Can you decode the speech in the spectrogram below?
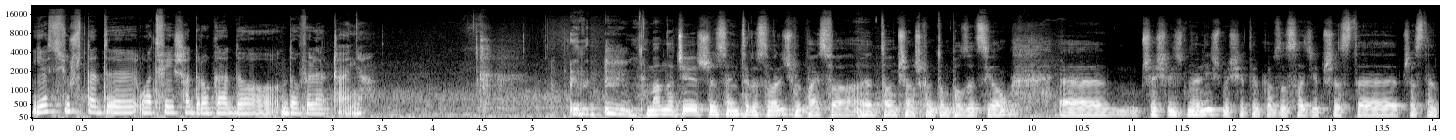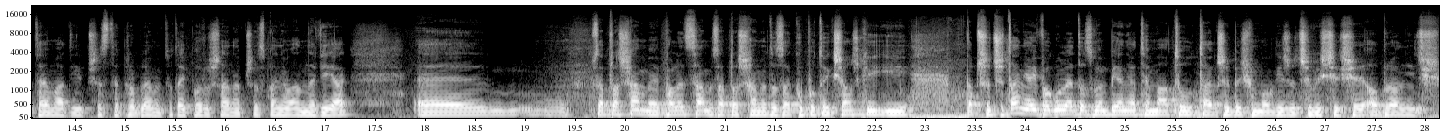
jest już wtedy łatwiejsza droga do, do wyleczenia. Mam nadzieję, że zainteresowaliśmy Państwa tą książką, tą pozycją. Prześliznęliśmy się tylko w zasadzie przez, te, przez ten temat i przez te problemy tutaj poruszane przez Panią Annę Wiejak. Zapraszamy, polecamy, zapraszamy do zakupu tej książki i do przeczytania i w ogóle do zgłębiania tematu, tak żebyśmy mogli rzeczywiście się obronić,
